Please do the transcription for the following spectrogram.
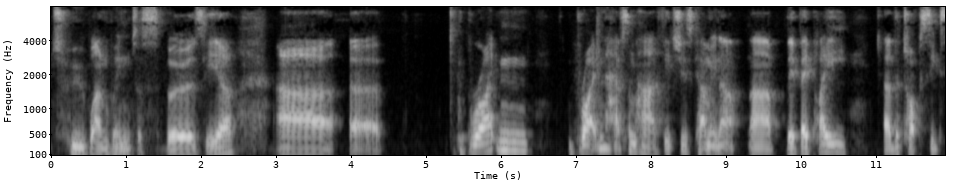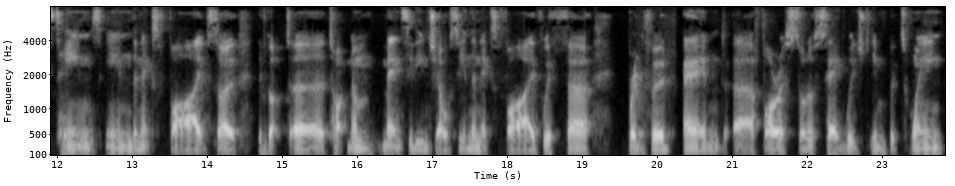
two-one win to Spurs here. Uh, uh, Brighton Brighton have some hard fixtures coming up. Uh, they, they play uh, the top six teams in the next five. So they've got uh, Tottenham, Man City, and Chelsea in the next five, with uh, Brentford and uh, Forest sort of sandwiched in between.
